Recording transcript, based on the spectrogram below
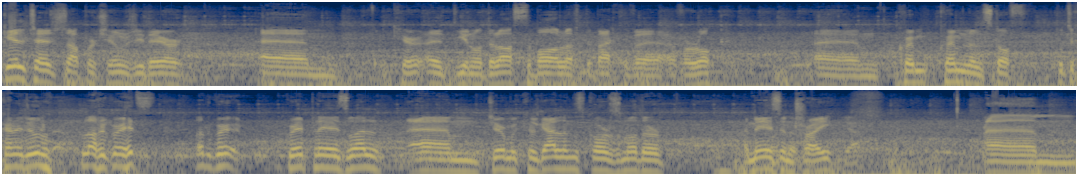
Gilt-edged opportunity there. Um, uh, you know, they lost the ball off the back of a, of a ruck. Um, crim- criminal stuff, but they're kind of doing a lot of great, a lot of great, great play as well. Um, Jeremy Kilgallen scores another amazing try. Um,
